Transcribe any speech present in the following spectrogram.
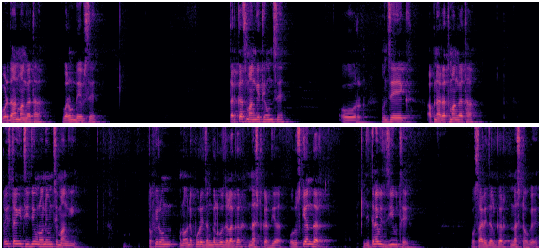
वरदान मांगा था वरुण देव से, तरकस मांगे थे उनसे, और उनसे एक अपना रथ मांगा था। तो इस तरह की चीज़ें उन्होंने उनसे मांगी। तो फिर उन, उन्होंने पूरे जंगल को जलाकर नष्ट कर दिया और उसके अंदर जितने भी जीव थे, वो सारे जलकर नष्ट हो गए।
